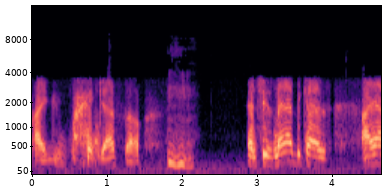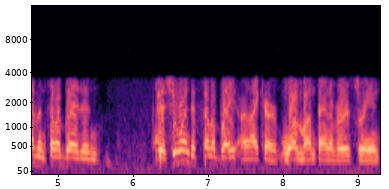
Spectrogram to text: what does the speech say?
I, I guess so. Mm-hmm. And she's mad because I haven't celebrated, because she wanted to celebrate uh, like her one month anniversary in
